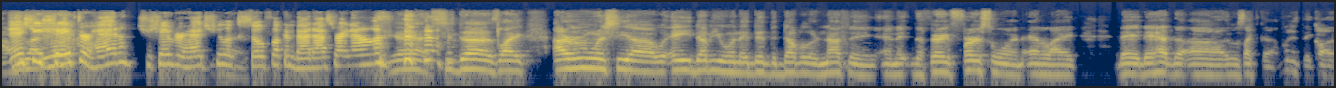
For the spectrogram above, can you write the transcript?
I'll and she like, shaved her head. She shaved her head. She looks so fucking badass right now. yeah, she does. Like I remember when she uh with AEW when they did the double or nothing and it, the very first one and like they they had the uh it was like the what did they call it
